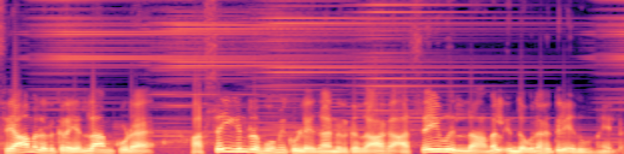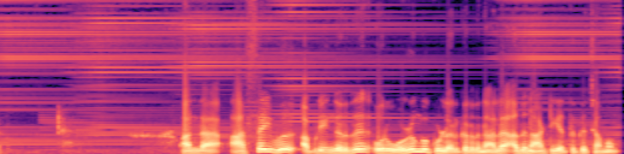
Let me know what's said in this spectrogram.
அசையாமல் இருக்கிற எல்லாம் கூட அசைகின்ற பூமிக்குள்ளே தான் இருக்குது. ஆக அசைவு இல்லாமல் இந்த உலகத்தில் எதுவுமே இல்லை. அந்த அசைவு அப்படிங்கிறது ஒரு ஒழுங்குக்குள்ள இருக்கிறதுனால அது நாட்டியத்துக்கு சமம்.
